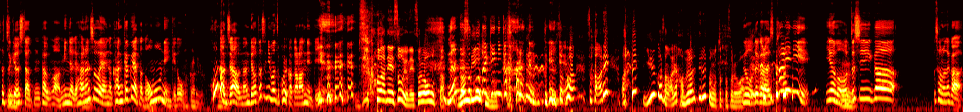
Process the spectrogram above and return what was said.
卒業した後に多分まあみんなで話そうやの感覚やったと思うねんけど、わかるほなじゃあなんで私にまず声かからんねんっていう。そこはねそうよね。それは思った。なんでそこだけにかかるねんっていう。そこはそうあれ？あれ？って優香さんあれ？はぶられてると思っちゃったそれは。そうだから仮にいやもううん。私が、そのなんか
